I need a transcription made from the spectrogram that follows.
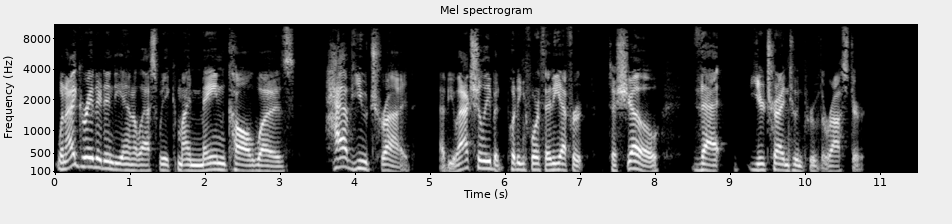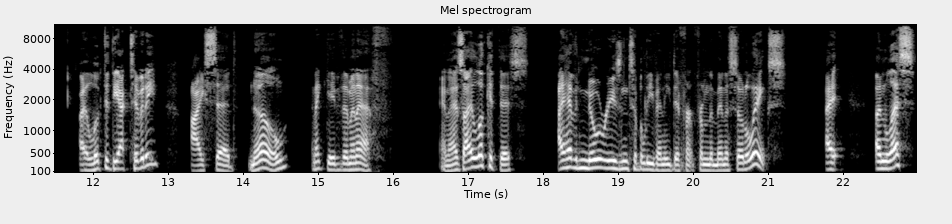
when I graded Indiana last week, my main call was, have you tried? Have you actually been putting forth any effort to show that you're trying to improve the roster? I looked at the activity. I said no, and I gave them an F. And as I look at this, I have no reason to believe any different from the Minnesota Lynx. I, unless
